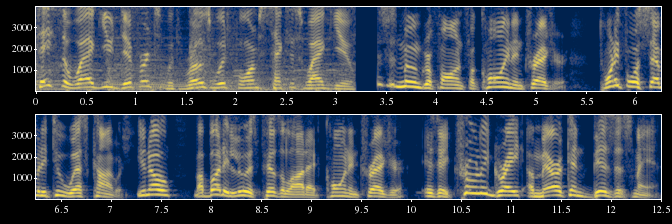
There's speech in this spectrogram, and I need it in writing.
Taste the Wagyu difference with Rosewood Farms Texas Wagyu. This is Moon Griffon for Coin and Treasure, 2472 West Congress. You know, my buddy Louis Pizzolot at Coin and Treasure is a truly great American businessman.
